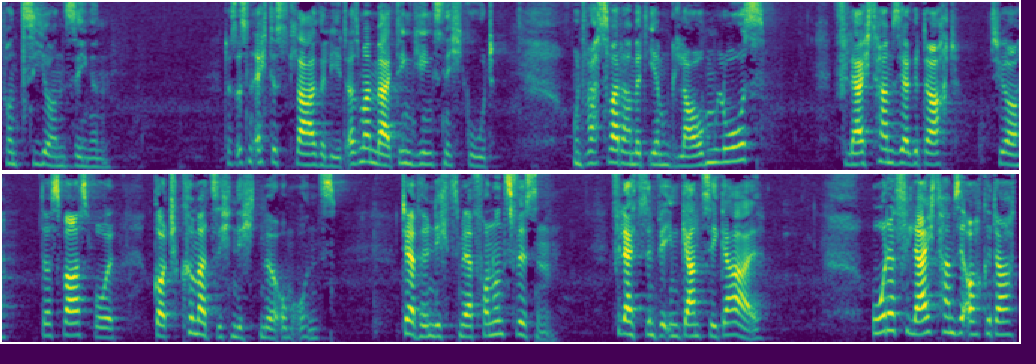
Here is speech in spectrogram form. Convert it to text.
von Zion singen? Das ist ein echtes Klagelied. Also man merkt, denen ging es nicht gut. Und was war da mit ihrem Glauben los? Vielleicht haben sie ja gedacht, tja, das war's wohl. Gott kümmert sich nicht mehr um uns. Der will nichts mehr von uns wissen. Vielleicht sind wir ihm ganz egal. Oder vielleicht haben sie auch gedacht,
